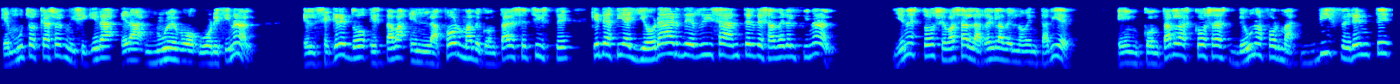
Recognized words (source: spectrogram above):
que en muchos casos ni siquiera era nuevo u original, el secreto estaba en la forma de contar ese chiste que te hacía llorar de risa antes de saber el final. Y en esto se basa la regla del 90-10, en contar las cosas de una forma diferente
